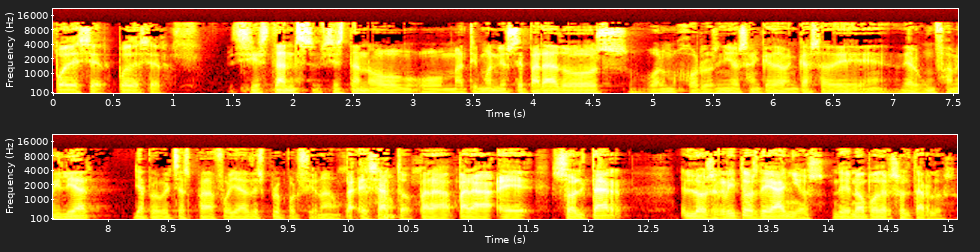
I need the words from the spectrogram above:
Puede ser, puede ser. si están, si están o, o matrimonios separados, o a lo mejor los niños se han quedado en casa de, de algún familiar y aprovechas para follar desproporcionado. Pa- Exacto, para, para eh, soltar los gritos de años de no poder soltarlos.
